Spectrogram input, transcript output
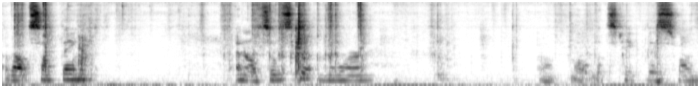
about something. I don't know, so let's get more. Oh, well, let's take this one.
